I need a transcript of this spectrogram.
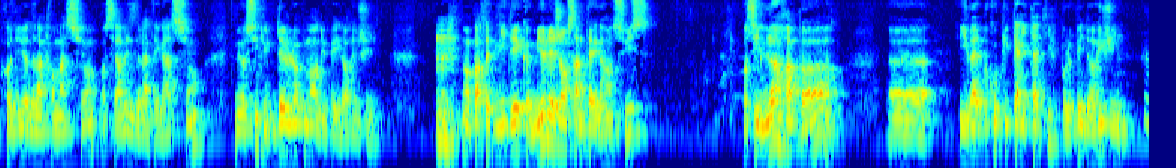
produire de l'information au service de l'intégration, mais aussi du développement du pays d'origine. On partait de l'idée que mieux les gens s'intègrent en Suisse, aussi leur rapport, il va être beaucoup plus qualitatif pour le pays d'origine. Mm-hmm.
